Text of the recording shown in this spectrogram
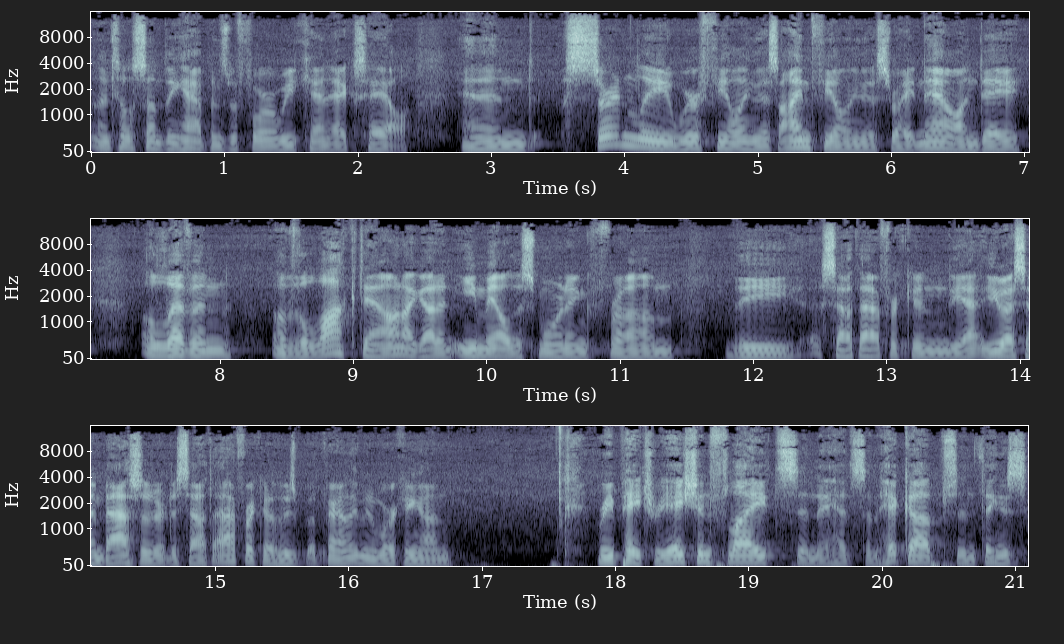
until something happens before we can exhale. And certainly, we're feeling this. I'm feeling this right now on day 11 of the lockdown. I got an email this morning from the South African, the U.S. ambassador to South Africa, who's apparently been working on repatriation flights, and they had some hiccups, and things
